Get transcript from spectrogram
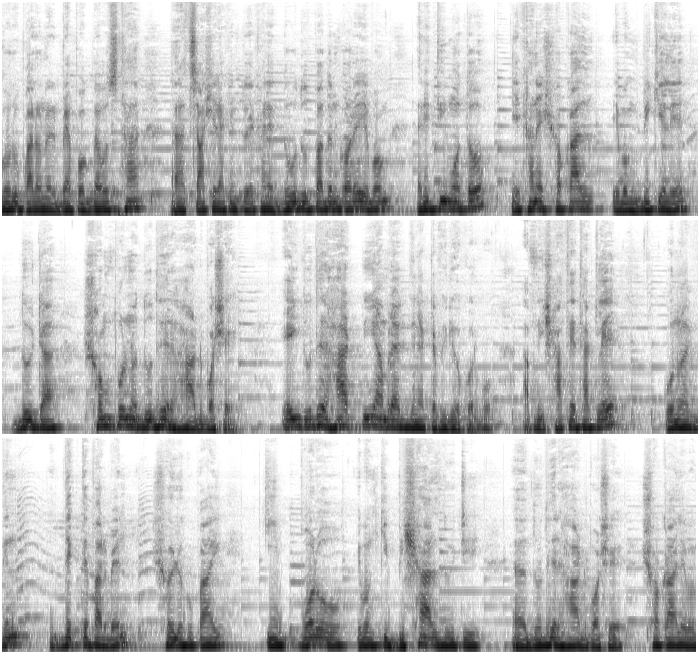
গরু পালনের ব্যাপক ব্যবস্থা চাষিরা কিন্তু এখানে দুধ উৎপাদন করে এবং রীতিমতো এখানে সকাল এবং বিকেলে দুইটা সম্পূর্ণ দুধের হাট বসে। এই দুধের হাট নিয়ে আমরা একদিন একটা ভিডিও করব। আপনি সাথে থাকলে কোনো একদিন দেখতে পারবেন শৈলকুপায় কি বড় এবং কি বিশাল দুইটি দুধের হাট বসে সকাল এবং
